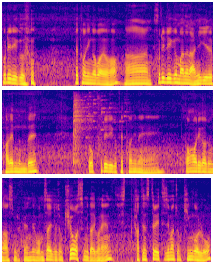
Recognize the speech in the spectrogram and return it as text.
프리리그 패턴인가 봐요. 아 프리리그만은 아니길 바랬는데 또 프리리그 패턴이네. 덩어리가 좀 나왔으면 좋겠는데 웜 사이즈 좀 키워봤습니다 이번엔. 같은 스트레이트지만 좀 긴 걸로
